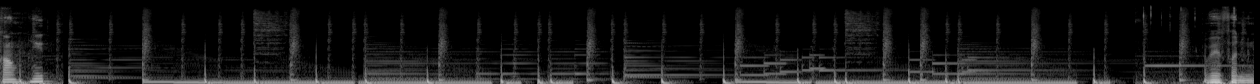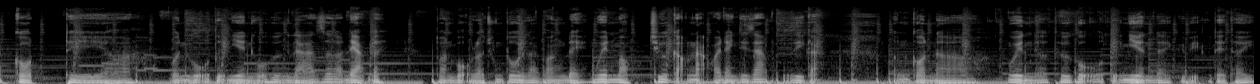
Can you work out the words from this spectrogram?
cong hết về phần cột thì à, uh, vân gỗ tự nhiên gỗ hương đá rất là đẹp đây. Toàn bộ là chúng tôi là đang để nguyên mộc chưa cạo nạo hay đánh dây giáp gì cả. Vẫn còn uh, nguyên nữa thứ gỗ tự nhiên đây quý vị có thể thấy.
